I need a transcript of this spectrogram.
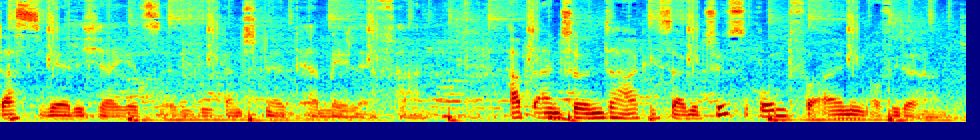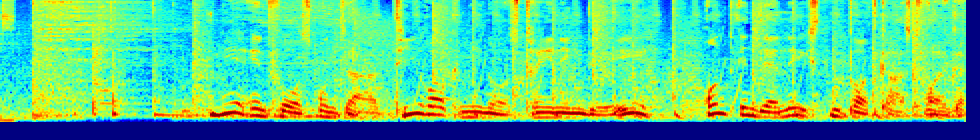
das werde ich ja jetzt irgendwie ganz schnell per Mail erfahren. Habt einen schönen Tag. Ich sage Tschüss und vor allen Dingen auf Wiederhören. Mehr Infos unter t-rock-training.de und in der nächsten Podcast-Folge.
